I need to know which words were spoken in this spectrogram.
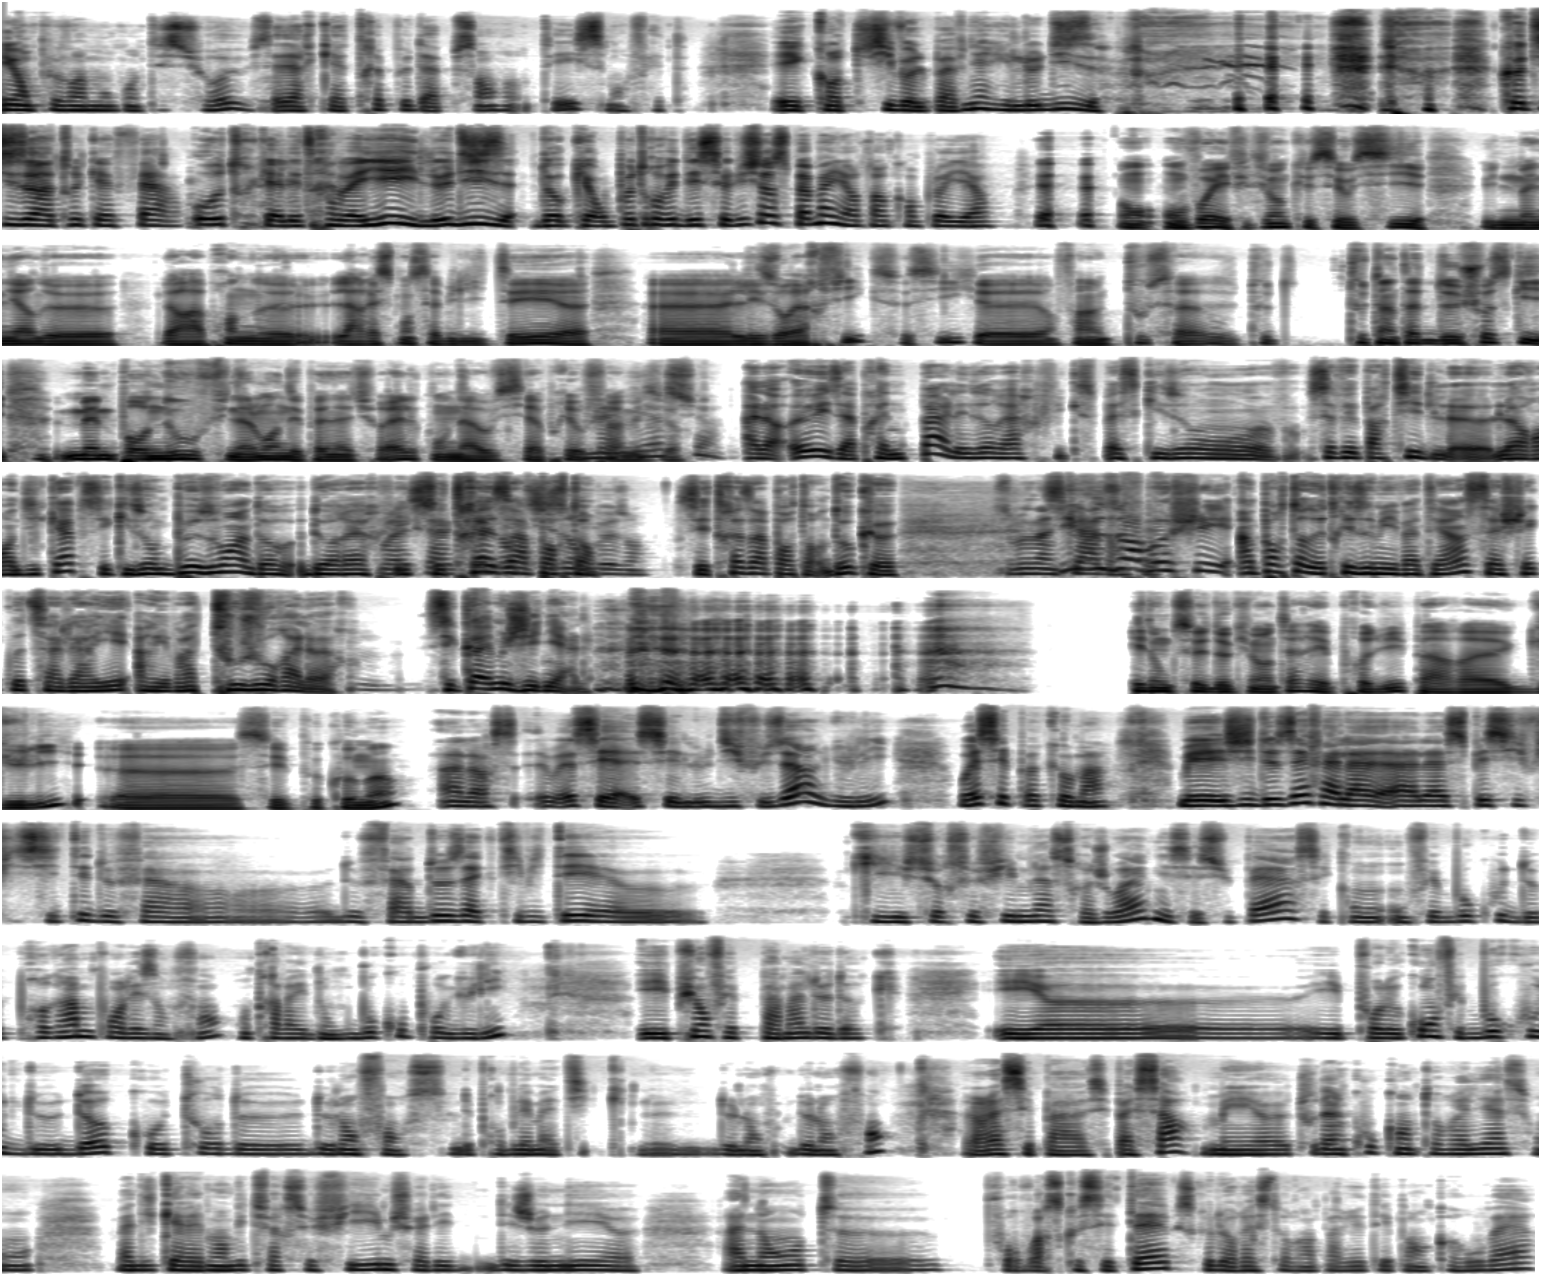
Et on peut vraiment compter sur eux. C'est-à-dire qu'il y a très peu d'absentéisme, en fait. Et quand ils veulent pas venir, ils le disent. quand ils ont un truc à faire autre qu'aller travailler, ils le disent. Donc on peut trouver des solutions, c'est pas mal en tant qu'employeur. on, voit effectivement que c'est aussi une manière de leur apprendre la responsabilité, euh, euh, les horaires fixes aussi, euh, enfin tout ça, tout, tout un tas de choses qui, même pour nous, finalement, n'est pas naturel, qu'on a aussi appris au fur et à mesure. Alors, eux, ils apprennent pas les horaires fixes parce qu'ils ont. Ça fait partie de leur handicap, c'est qu'ils ont besoin d'horaires fixes. C'est très important. C'est très important. Donc, euh, si vous embauchez un porteur de trisomie 21, sachez que votre salarié arrivera toujours à l'heure. Mm. C'est quand même génial. Et donc ce documentaire est produit par euh, Gulli, euh, c'est peu commun. Alors c'est le diffuseur Gulli, ouais c'est peu commun. Mais J2F a la, spécificité de faire, euh, de faire deux activités qui sur ce film-là se rejoignent et c'est super, c'est qu'on fait beaucoup de programmes pour les enfants, on travaille donc beaucoup pour Gulli. Et puis on fait pas mal de docs. Et, euh, et pour le coup, on fait beaucoup de docs autour de, de l'enfance, des problématiques de, de l'enfant. Alors là, c'est pas pas ça, mais euh, tout d'un coup, quand Aurélia m'a dit qu'elle avait envie de faire ce film, je suis allée déjeuner euh, à Nantes pour voir ce que c'était, parce que le restaurant à Paris n'était pas encore ouvert.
